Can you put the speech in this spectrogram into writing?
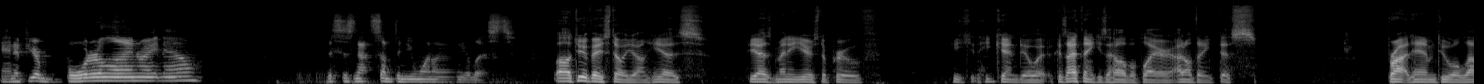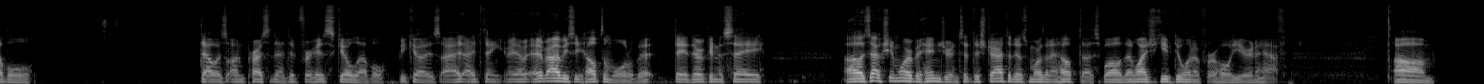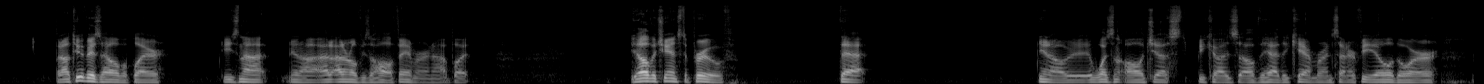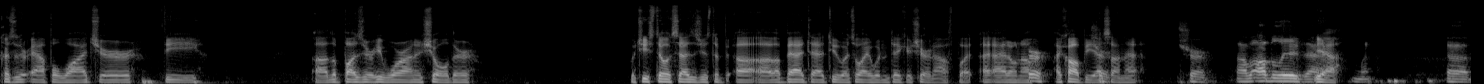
And if you're borderline right now, this is not something you want on your list. well, Altuve's still young. He has he has many years to prove he can he can do it because I think he's a hell of a player. I don't think this brought him to a level that was unprecedented for his skill level because I, I think it obviously helped him a little bit. They they're going to say, "Oh, it's actually more of a hindrance. It distracted us more than it helped us." Well, then why'd you keep doing it for a whole year and a half? Um, but Altuve's a hell of a player. He's not, you know, I, I don't know if he's a Hall of Famer or not, but he'll have a chance to prove that you know it wasn't all just because of they had the camera in center field or because of their Apple Watch or the uh, the buzzer he wore on his shoulder, which he still says is just a a, a bad tattoo. That's why he wouldn't take his shirt off. But I, I don't know. Sure. I call BS Sure. on that. Sure, I'll, I'll believe that. Yeah. Uh,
